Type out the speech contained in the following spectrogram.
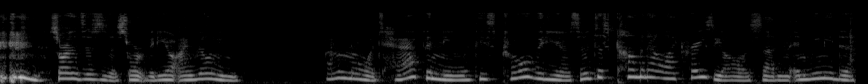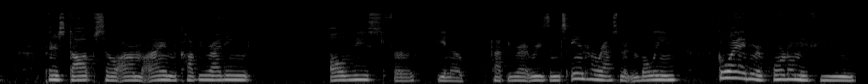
sorry that this is a short video. I really, I don't know what's happening with these troll videos. They're just coming out like crazy all of a sudden, and we need to put a stop. So um, I am copyrighting all of these for you know copyright reasons and harassment and bullying go ahead and report them if you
